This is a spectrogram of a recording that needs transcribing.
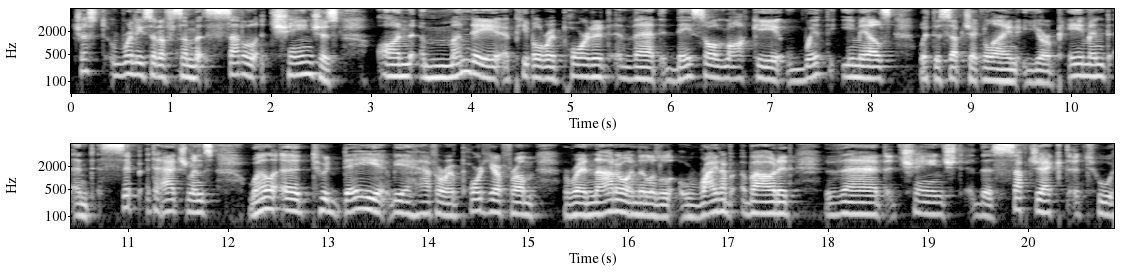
just really sort of some subtle changes. On Monday, people reported that they saw Locky with emails with the subject line Your Payment and ZIP attachments. Well, uh, today we have a report here from Renato and a little write up about it that changed the subject to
